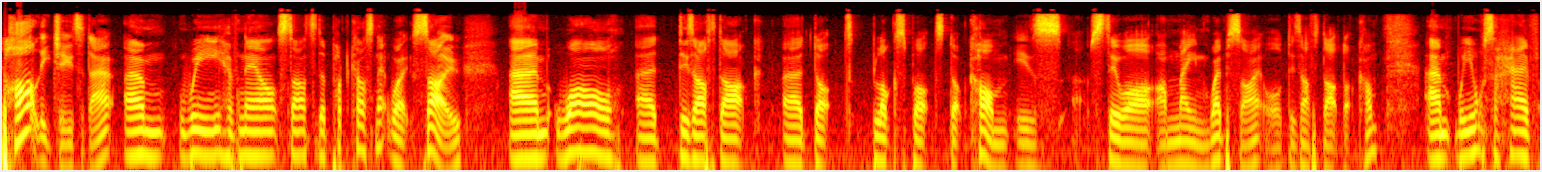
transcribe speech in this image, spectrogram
partly due to that, um, we have now started a podcast network. So um, while uh, disafterdark uh, dot blogspot.com is still our, our main website or disafterdark.com um, we also have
